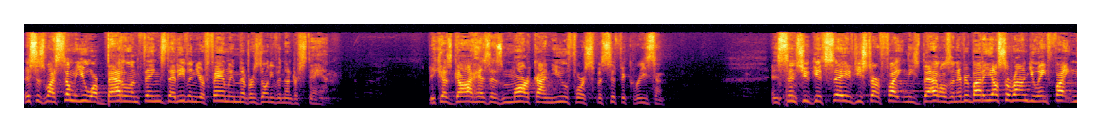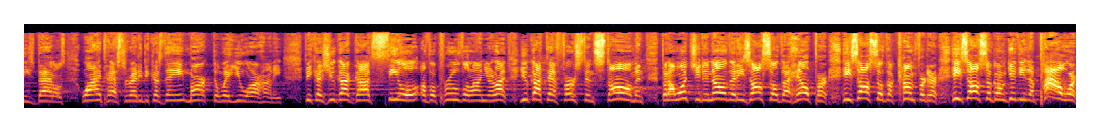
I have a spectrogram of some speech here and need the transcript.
This is why some of you are battling things that even your family members don't even understand. Because God has His mark on you for a specific reason. And since you get saved, you start fighting these battles, and everybody else around you ain't fighting these battles. Why, Pastor Eddie? Because they ain't marked the way you are, honey. Because you got God's seal of approval on your life. You got that first installment. But I want you to know that He's also the helper, He's also the comforter, He's also going to give you the power,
